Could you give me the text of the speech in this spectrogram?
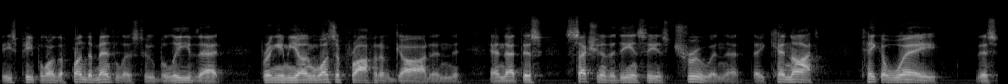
These people are the fundamentalists who believe that Brigham Young was a prophet of God and, and that this section of the D&C is true and that they cannot take away this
